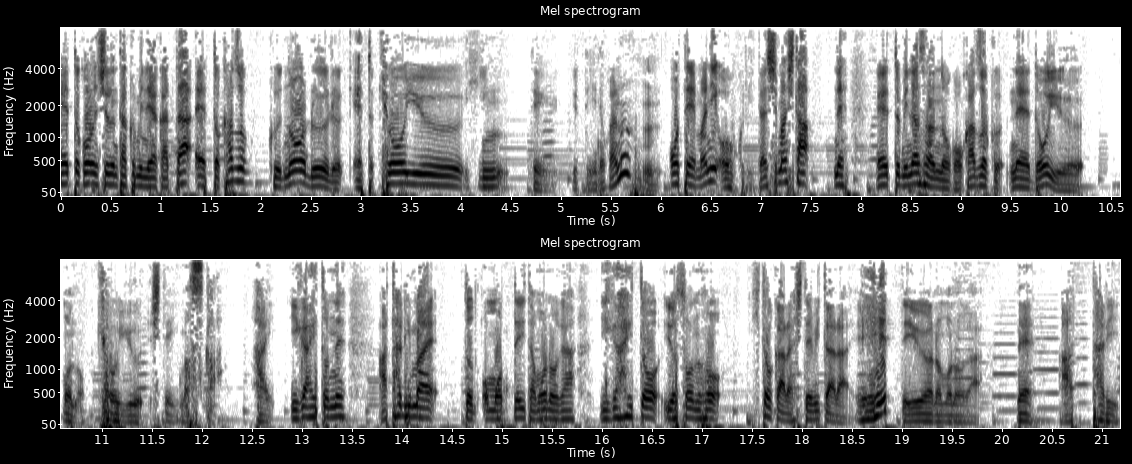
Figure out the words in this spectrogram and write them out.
えっ、ー、と、今週の匠の館、えっ、ー、と、家族のルール、えっ、ー、と、共有品って言っていいのかな？うん。をテーマにお送りいたしました。ね。えっ、と、皆さんのご家族、ね、どういうもの共有していますか？はい。意外とね、当たり前と思っていたものが、意外とよその人からしてみたら、ええっていうようなものが、ね、あったり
